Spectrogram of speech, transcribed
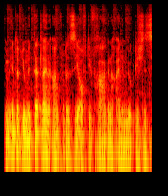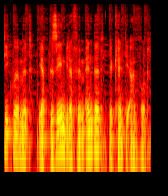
Im Interview mit Deadline antwortete sie auf die Frage nach einem möglichen Sequel mit Ihr habt gesehen, wie der Film endet, ihr kennt die Antwort.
